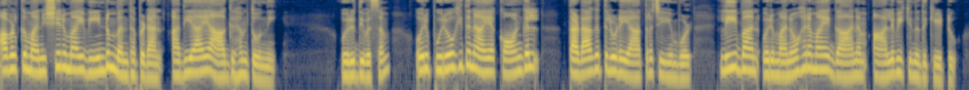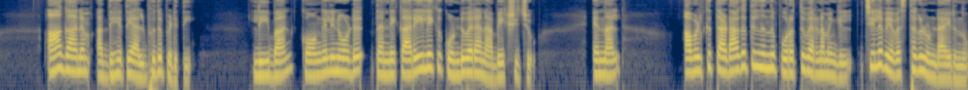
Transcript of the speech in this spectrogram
അവൾക്ക് മനുഷ്യരുമായി വീണ്ടും ബന്ധപ്പെടാൻ അതിയായ ആഗ്രഹം തോന്നി. ഒരു ദിവസം ഒരു പുരോഹിതനായ കോൺഗൽ തടാകത്തിലൂടെ യാത്ര ചെയ്യുമ്പോൾ ലീബാൻ ഒരു മനോഹരമായ ഗാനം ആലപിക്കുന്നത് കേട്ടു. ആ ഗാനം അദ്ദേഹത്തെ അത്ഭുതപ്പെടുത്തി. ലീബാൻ കോങ്കലിനോട് തന്നെ കരയിലേക്ക് കൊണ്ടുവരാൻ അപേക്ഷിച്ചു. എന്നാൽ അവൾക്ക് തടാകത്തിൽ നിന്ന് പുറത്തു വരണമെങ്കിൽ ചില വ്യവസ്ഥകളുണ്ടായിരുന്നു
